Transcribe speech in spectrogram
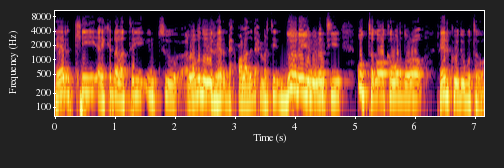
reerkii ay ka dhalatay intuu labadoodii reer dhex colaada dhex martay doonayo inuu inantii u tago oo ka war doono reerkoodii ugu tago.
